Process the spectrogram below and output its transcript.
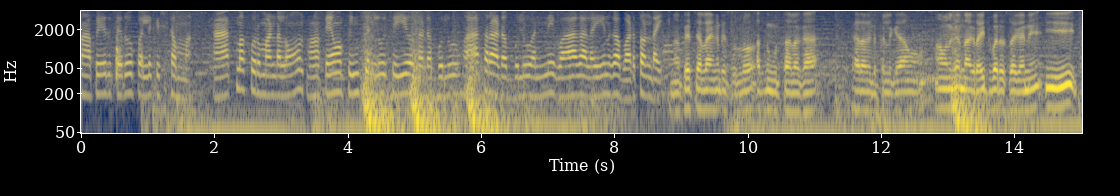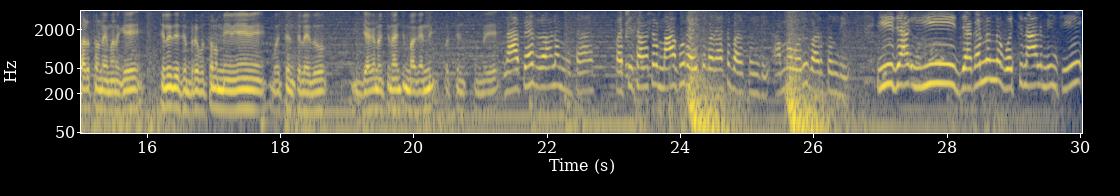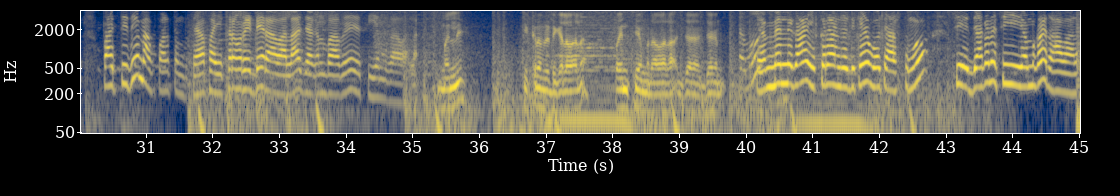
నా పేరు చెరువుపల్లి కిష్టమ్మ ఆత్మకూరు మండలం మాకేమో పింఛన్లు చెయ్యూత డబ్బులు ఆసరా డబ్బులు అన్నీ బాగా లైన్గా పడుతుండాయి. నా పేరు చల్ల వెంకటేశ్వర్లు ఆత్మకూరు తాలూకా పేరారెడ్డి పిల్లకి మామూలుగా నాకు రైతు భరోసా కానీ ఈ పడుతున్నాయి మనకి. తెలుగుదేశం ప్రభుత్వం మేమేమి వర్తించలేదు. జగన్ వచ్చిన నుంచి మాకు అన్ని వర్తించుతుంది. నా పేరు రోణమ్మ సార్. ప్రతి సంవత్సరం మాకు రైతు భరోసా పడుతుంది. అమ్మ ఒడి పడుతుంది. ఈ జ ఈ జగనన్న వచ్చిన వాళ్ళ మించి ప్రతిదీ మాకు పడుతుంది. చేప విక్రమ్ రెడ్డే రావాలా? జగన్ బాబే సీఎం కావాలా? మళ్ళీ విక్రమ్ రెడ్డి గెలవాలా? పైన సీఎం రావాలా? జగన్. ఎమ్మెల్యేగా ఇక్కరాన్ రెడ్డికే ఓటేస్తాము. జగన్ సీఎంగా రావాలి?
